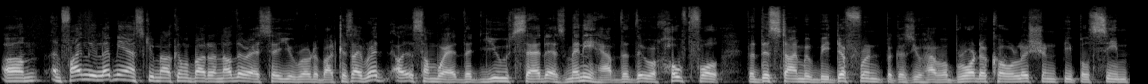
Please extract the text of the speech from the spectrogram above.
Um, and finally, let me ask you, Malcolm, about another essay you wrote about, because I read uh, somewhere that you said, as many have, that they were hopeful that this time would be different because you have a broader coalition. People seem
